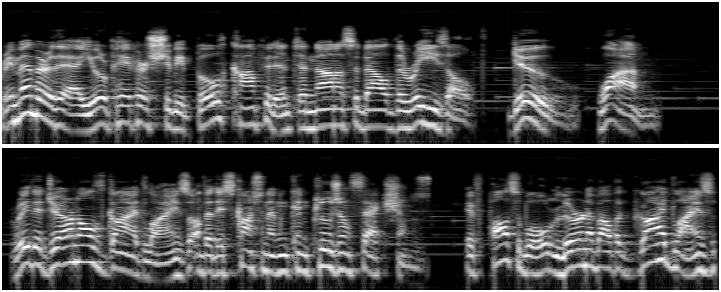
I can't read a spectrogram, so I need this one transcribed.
Remember that your paper should be both confident and honest about the result. Do 1. Read the journal's guidelines on the discussion and conclusion sections. If possible, learn about the guidelines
